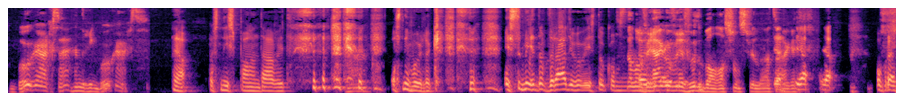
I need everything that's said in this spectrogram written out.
Bogaert, hè? Hendrik Bogaert. Ja, dat is niet spannend, David. Ja. dat is niet moeilijk. Is er mee op de radio geweest ook om... Stel een vraag over voetbal, als je ons wil uitdagen. Ja, ja, ja. op.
